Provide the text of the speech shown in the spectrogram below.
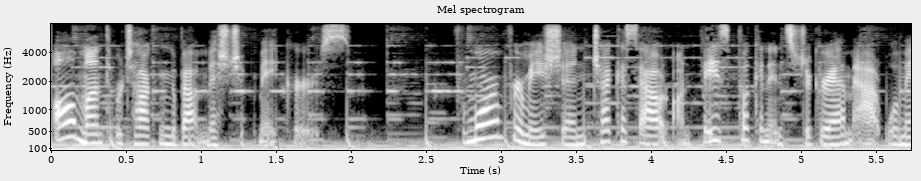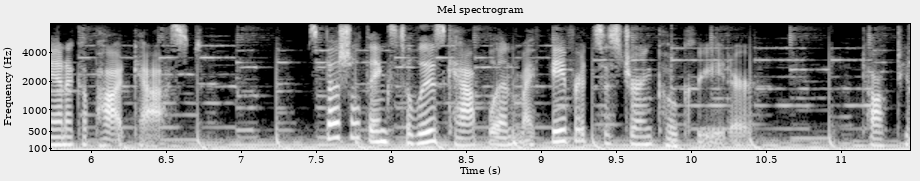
All month, we're talking about mischief makers. For more information, check us out on Facebook and Instagram at Womanica Podcast. Special thanks to Liz Kaplan, my favorite sister and co creator. Talk to you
